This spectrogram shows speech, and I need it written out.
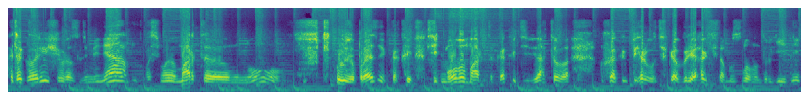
Хотя, говорю еще раз, для меня 8 марта, ну, такой же праздник, как и 7 марта, как и 9, как и 1 декабря, там условно другие дни.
